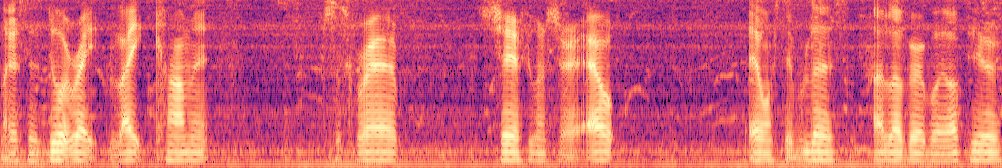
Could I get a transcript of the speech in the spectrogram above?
Like I said, do it right. Like, comment, subscribe, share if you want to share it out. Everyone stay blessed. I love everybody up here.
